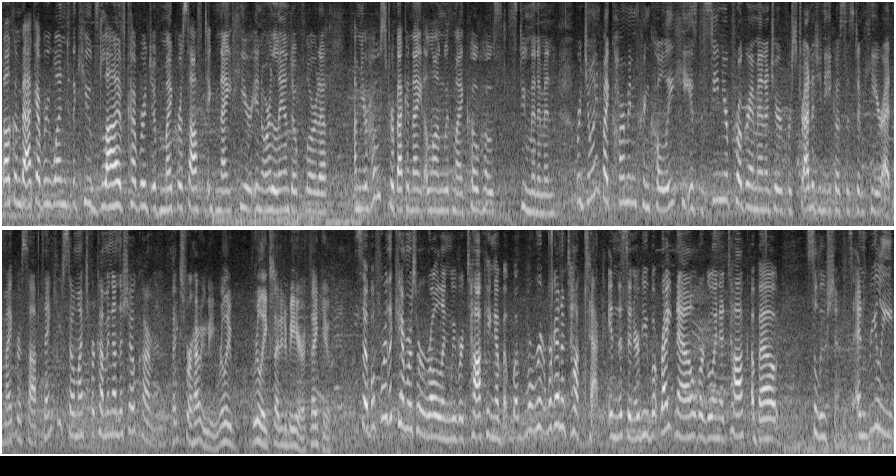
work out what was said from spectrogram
Welcome back everyone to theCUBE's live coverage of Microsoft Ignite here in Orlando, Florida. I'm your host, Rebecca Knight, along with my co-host, Stu Miniman. We're joined by Carmen Crincoli. He is the Senior Program Manager for Strategy and Ecosystem here at Microsoft. Thank you so much for coming on the show, Carmen. Thanks for having me. Really, really excited to be here. Thank you. So before the cameras were rolling, we were talking about, we're, we're going to talk tech in this interview, but right now we're going to talk about solutions and really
